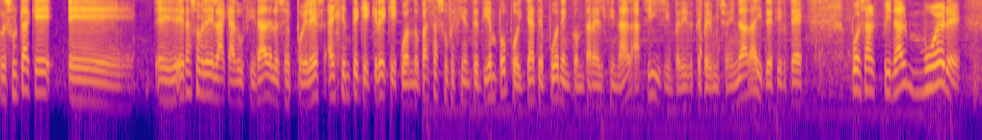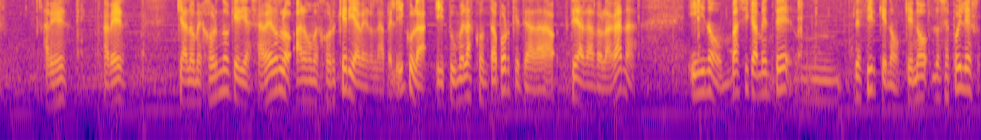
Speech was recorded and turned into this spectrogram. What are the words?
resulta que eh, eh, era sobre la caducidad de los spoilers. Hay gente que cree que cuando pasa suficiente tiempo, pues ya te pueden contar el final, así, sin pedirte permiso ni nada, y decirte, pues al final muere. A ver, a ver, que a lo mejor no quería saberlo, a lo mejor quería ver la película, y tú me la has contado porque te ha dado, te ha dado la gana. Y no, básicamente mmm, decir que no, que no, los spoilers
